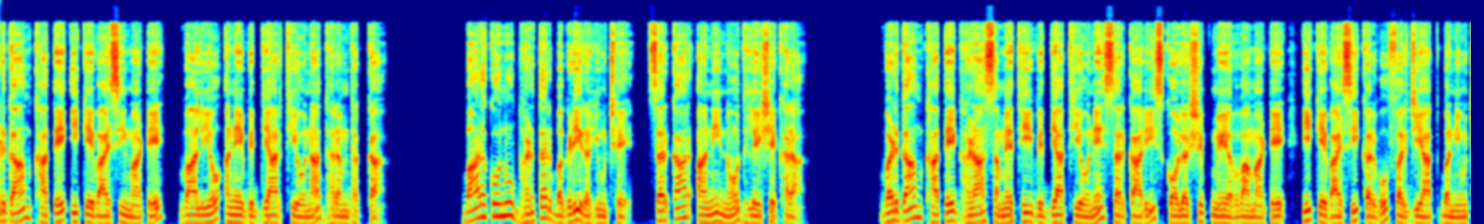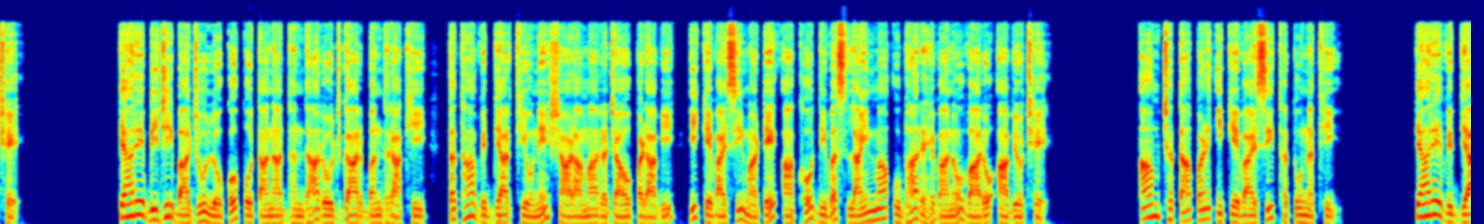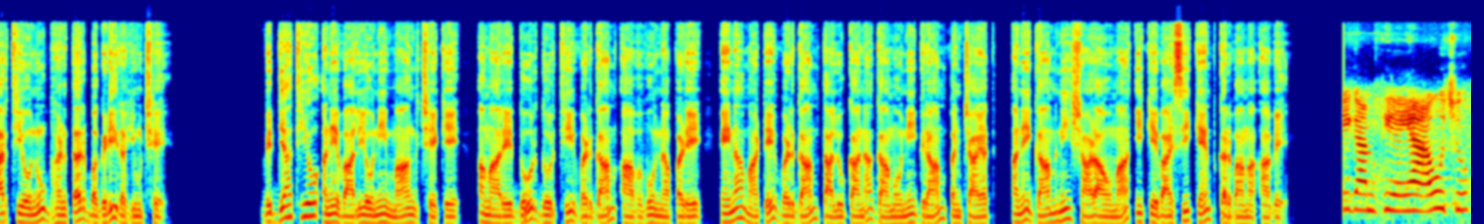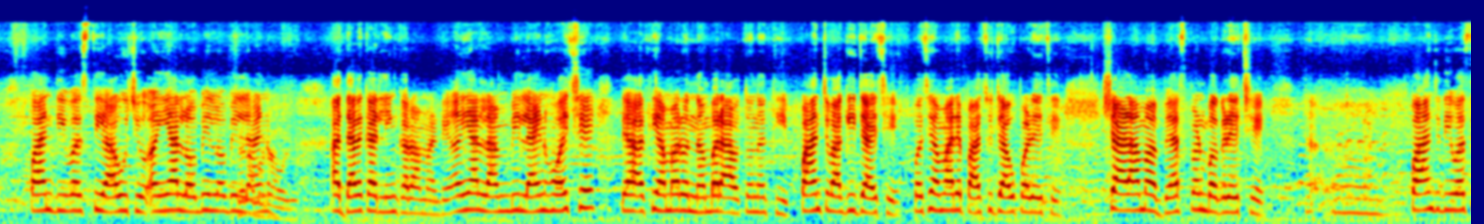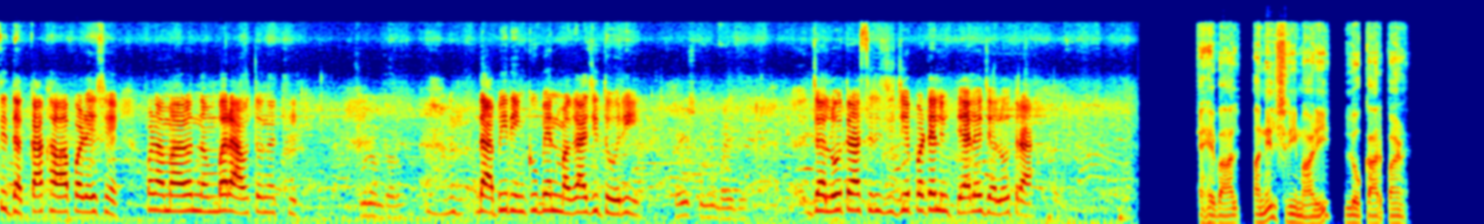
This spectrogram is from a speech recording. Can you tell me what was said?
વડગામ ખાતે e KYC માટે વાલીઓ અને વિદ્યાર્થીઓના ધરમધક્કા બાળકોનું ભણતર બગડી રહ્યું છે, સરકાર આની નોંધ લેશે ખરા. વડગામ ખાતે ઘણા સમયથી વિદ્યાર્થીઓને સરકારી સ્કોલરશીપ મેળવવા માટે ઈ કેવાયસી કરવું ફરજિયાત બન્યું છે. ત્યારે બીજી બાજુ લોકો પોતાના ધંધા રોજગાર બંધ રાખી તથા વિદ્યાર્થીઓને શાળામાં રજાઓ પડાવી ઈ કેવાયસી માટે આખો દિવસ લાઇનમાં ઊભા રહેવાનો વારો આવ્યો છે. આમ છતાં પણ ઈ થતું નથી. ત્યારે વિદ્યાર્થીઓનું ભણતર બગડી રહ્યું છે. વિદ્યાર્થીઓ અને વાલીઓની માંગ છે કે અમારે દૂર દૂરથી વડગામ આવવું ન પડે એના માટે વડગામ તાલુકાના ગામોની ગ્રામ પંચાયત અને ગામની શાળાઓમાં ઈ કેવાયસી કેમ્પ કરવામાં આવે. એ ગામથી અહીંયા આવું છું પાંચ દિવસથી આવું છું. અહીંયા lobby lobby line Aadhaar card link કરવા માટે. અહીંયા લાંબી લાઈન હોય છે ત્યાંથી અમારો નંબર આવતો નથી. પાંચ વાગી જાય છે પછી અમારે પાછું જવું પડે છે. શાળામાં અભ્યાસ પણ બગડે છે. પાંચ દિવસથી ધક્કા ખાવા પડે છે પણ અમારો નંબર આવતો નથી. ડાભી રિંકુબેન મગાજી ધોરી. Jalotra Shri G J Patel Vidyalaya Jalotra. અહેવાલ અનિલ શ્રીમાળી લોકાર્પણ.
